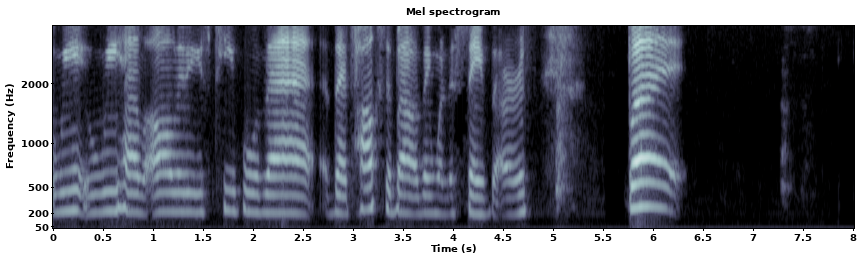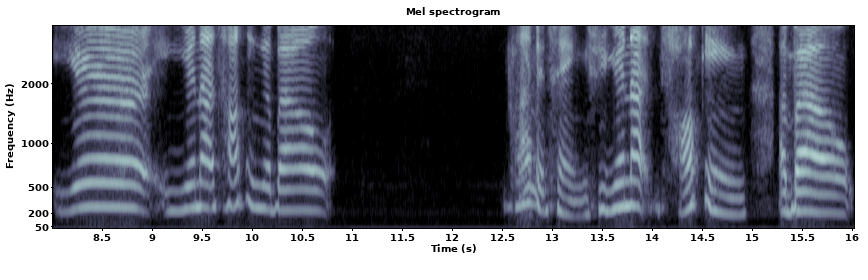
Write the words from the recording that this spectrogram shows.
we we have all of these people that that talks about they want to save the Earth, but you're you're not talking about climate change. You're not talking about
